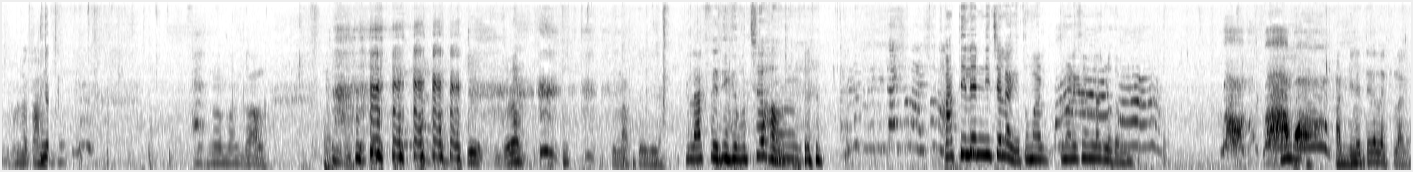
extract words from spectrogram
ওটা কাহিনী আমার গাল কি, গরম লাগতে দিলাম লাগছে এদিকে বুঝছ পাতিলের নিচে লাগে তোমার তোমার এখানে লাগল কেমন? দিলে থেকে লাগতে লাগে।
